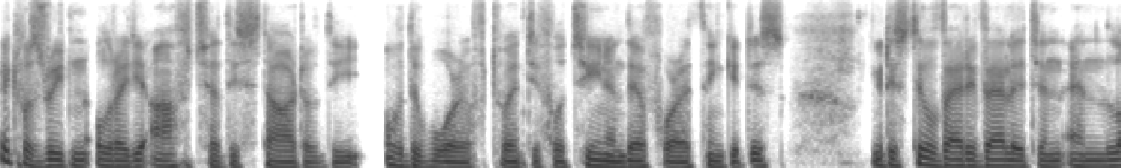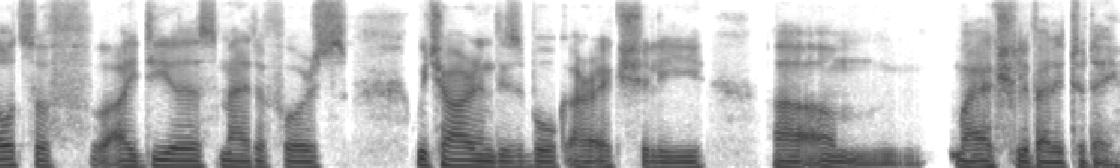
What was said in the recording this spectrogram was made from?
it was written already after the start of the of the war of 2014 and therefore i think it is it is still very valid and and lots of ideas metaphors which are in this book are actually um, are actually valid today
